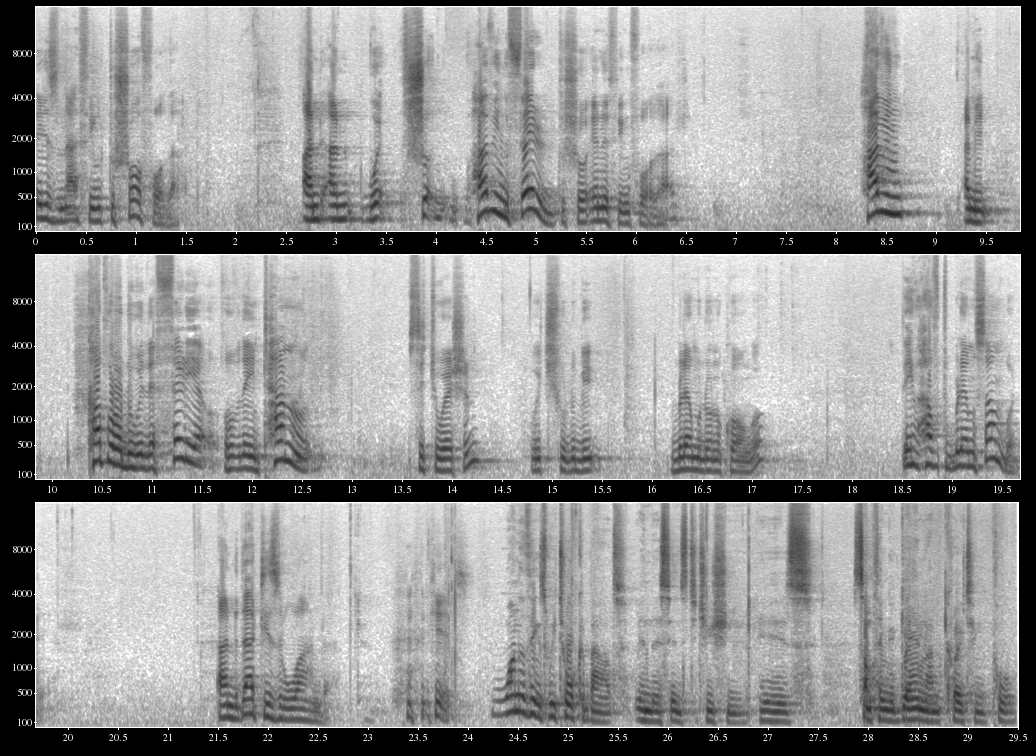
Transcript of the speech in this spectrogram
There is nothing to show for that. And, and having failed to show anything for that, having, I mean, coupled with the failure of the internal situation, which should be blamed on Congo, they have to blame somebody. And that is Rwanda. yes. One of the things we talk about in this institution is something, again, I'm quoting Paul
